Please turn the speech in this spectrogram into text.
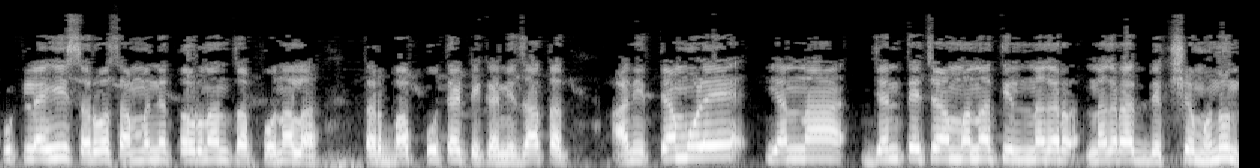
कुठल्याही सर्वसामान्य तरुणांचा फोन आला तर बापू त्या ठिकाणी जातात. आणि त्यामुळे यांना जनतेच्या मनातील नगर नगराध्यक्ष म्हणून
